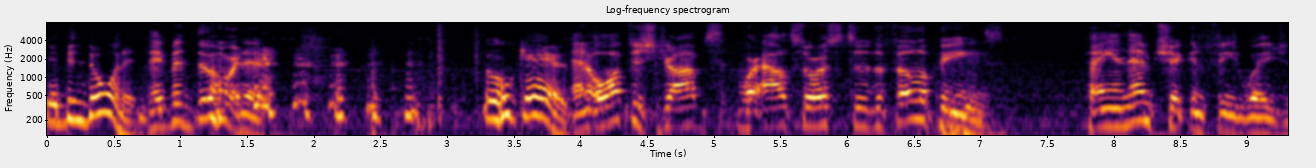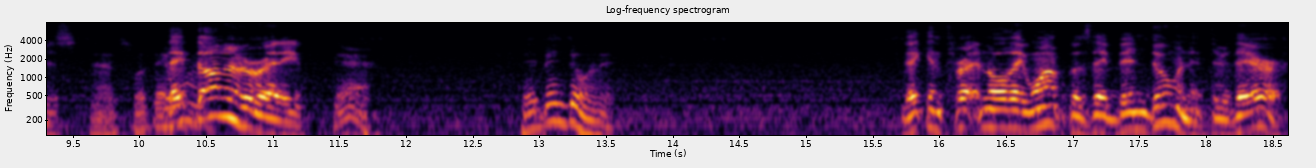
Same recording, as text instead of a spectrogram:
They've been doing it. They've been doing it. So who cares? and office jobs were outsourced to the Philippines, paying them chicken feed wages. That's what they They've want. done it already. Yeah. They've been doing it. They can threaten all they want because they've been doing it. They're there.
